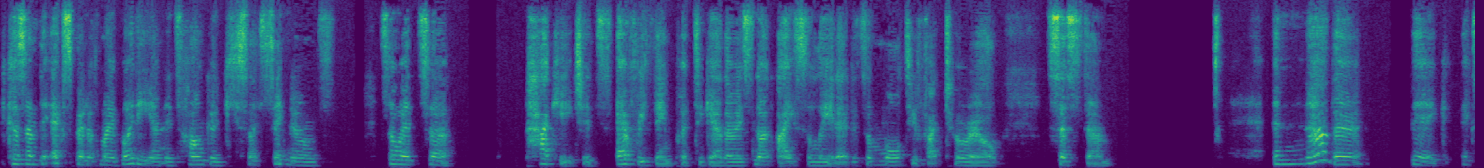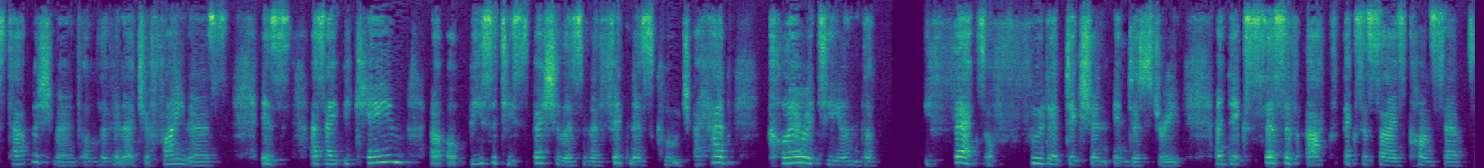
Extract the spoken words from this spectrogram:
because I'm the expert of my body and its hunger signals. So it's a package, it's everything put together, it's not isolated, it's a multifactorial system. Another big establishment of living at your finest is as I became an obesity specialist and a fitness coach, I had clarity on the effects of food addiction industry and the excessive exercise concept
